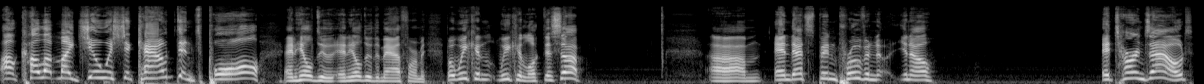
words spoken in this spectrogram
I'll call up my Jewish accountant, Paul, and he'll do and he'll do the math for me. But we can we can look this up. Um, and that's been proven. You know, it turns out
